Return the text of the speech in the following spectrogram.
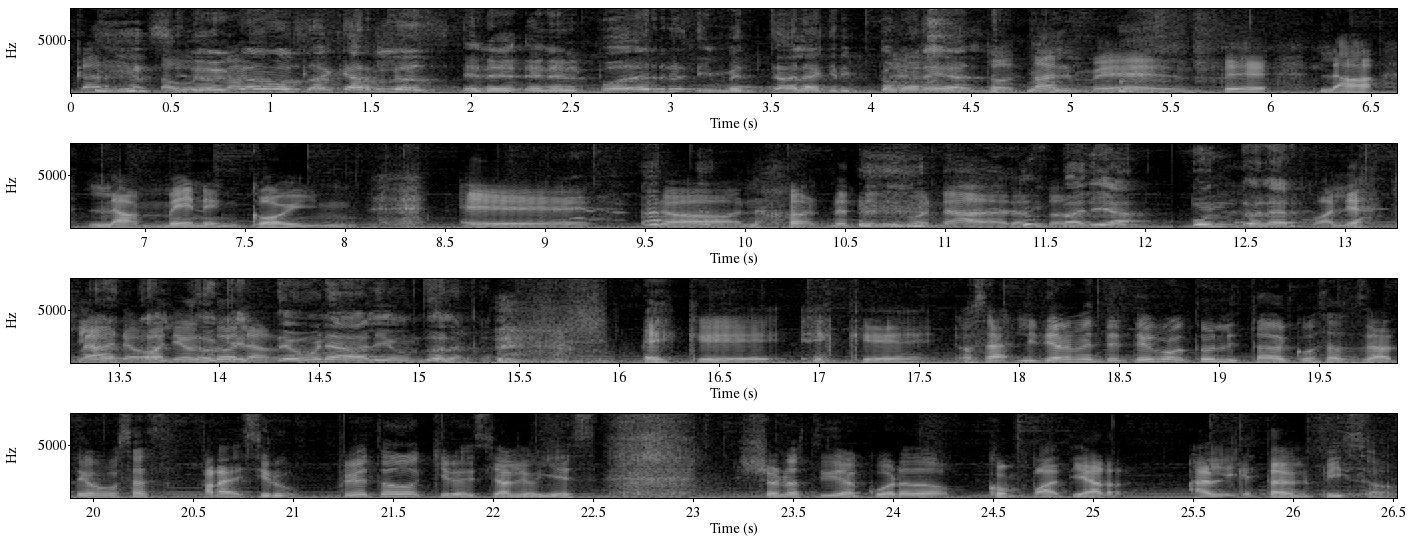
Carlos Saúl si lo dejamos a Carlos en el, en el poder, inventaba la criptomoneda. Totalmente la, la Menencoin. Eh, no, no, no entendimos nada. Nosotros. Valía un dólar. Valía, claro, valía un dólar. De una valía un dólar. Es que, es que, o sea, literalmente tengo todo un listado de cosas, o sea, tengo cosas para decir. Primero de todo, quiero decir algo y es, yo no estoy de acuerdo con patear al que está en el piso.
